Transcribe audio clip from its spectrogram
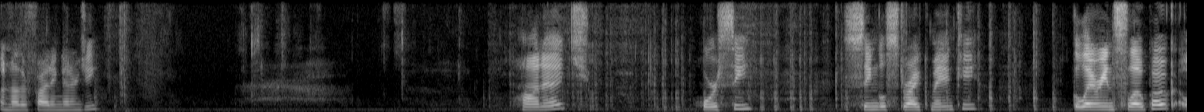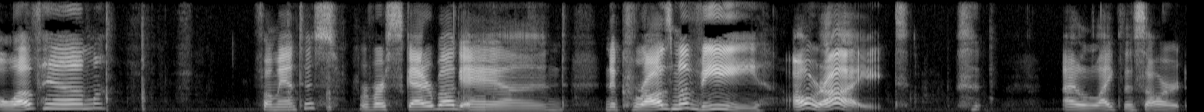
Another fighting energy. Honedge. Horsea. Single Strike Mankey. Galarian Slowpoke. Love him. Fomantis. Reverse Scatterbug. And Necrozma V. All right. I like this art.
